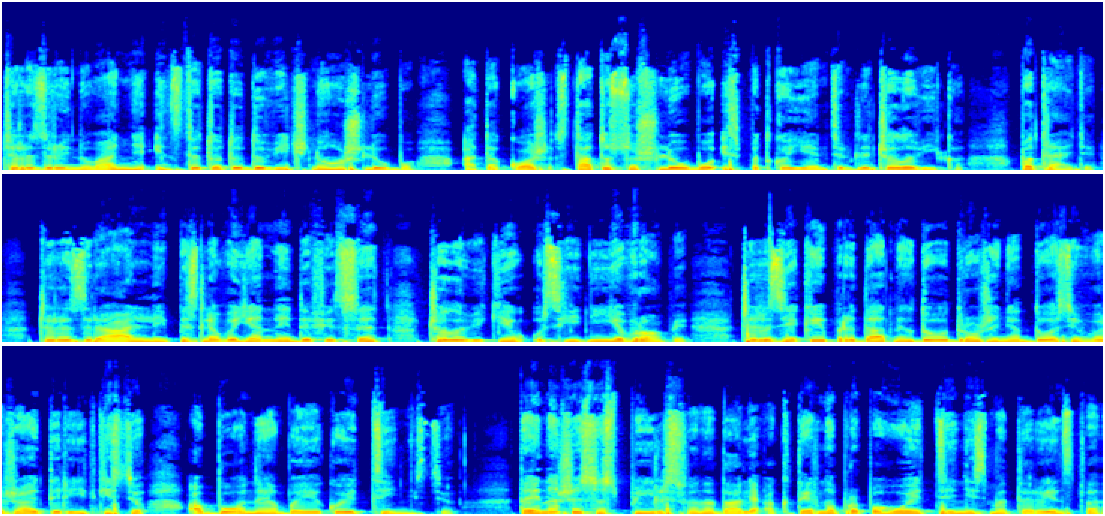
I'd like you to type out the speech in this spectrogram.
через руйнування інституту довічного шлюбу, а також статусу шлюбу і спадкоємців для чоловіка. По-третє, через реальний післявоєнний дефіцит чоловіків у Східній Європі, через який придатних до одруження досі вважають рідкістю або неабиякою цінністю. Та й наше суспільство надалі активно пропагує цінність материнства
